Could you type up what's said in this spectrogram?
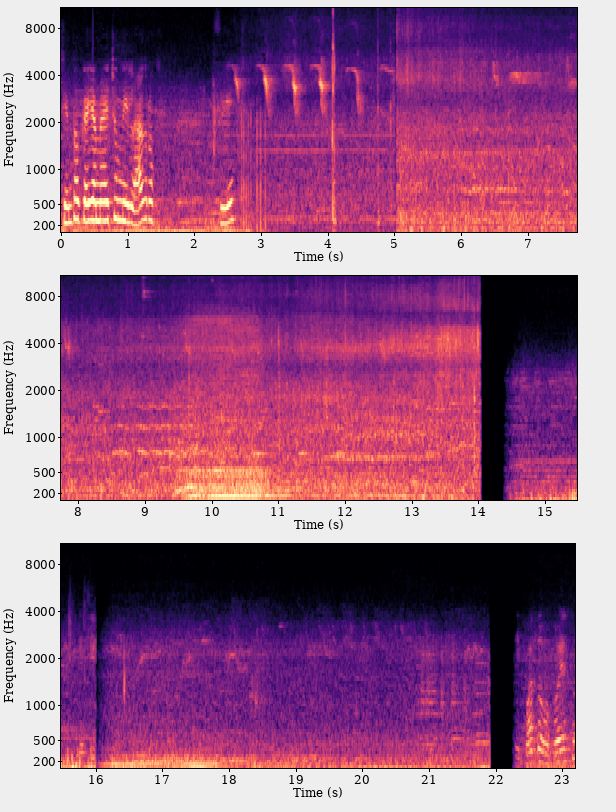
siento que ella me ha hecho un milagro. Sí. ¿Cuándo fue eso?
